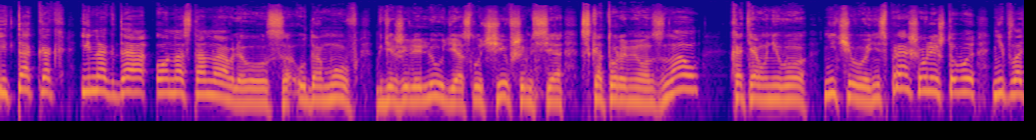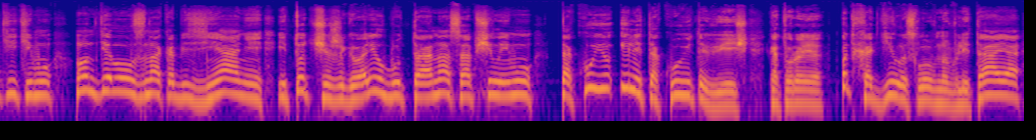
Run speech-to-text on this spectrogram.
И так как иногда он останавливался у домов, где жили люди, о случившемся, с которыми он знал, хотя у него ничего и не спрашивали, чтобы не платить ему, он делал знак обезьяне и тотчас же говорил, будто она сообщила ему такую или такую-то вещь, которая подходила, словно влетая,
